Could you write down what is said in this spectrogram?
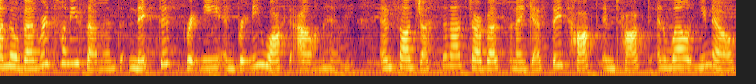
On November 27th, Nick dissed Britney and Britney walked out on him and saw Justin at Starbucks and I guess they talked and talked and well, you know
